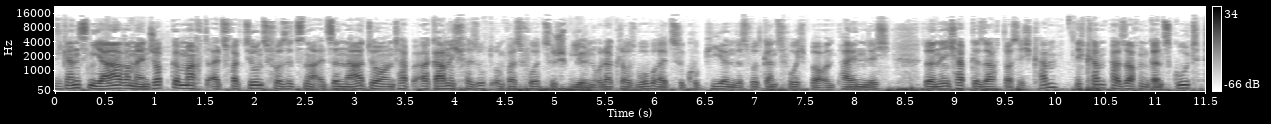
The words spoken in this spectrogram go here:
die ganzen Jahre meinen Job gemacht als Fraktionsvorsitzender, als Senator und habe gar nicht versucht, irgendwas vorzuspielen oder Klaus Wobereit zu kopieren. Das wird ganz furchtbar und peinlich. Sondern ich habe gesagt, was ich kann. Ich kann ein paar Sachen ganz gut.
